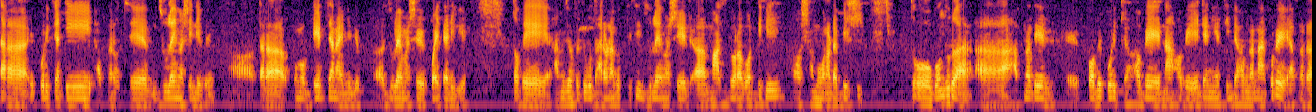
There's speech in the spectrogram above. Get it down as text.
তারা এই পরীক্ষাটি আপনার হচ্ছে জুলাই মাসে নেবে। তারা কোনো ডেট জানায়নি যে জুলাই মাসের কয় তারিখে। তবে আমি যতটুকু ধারণা করতেছি, জুলাই মাসের মাস বরাবর দিকেই হওয়ার সম্ভাবনাটা বেশি। তো বন্ধুরা আপনাদের কবে পরীক্ষা হবে, না হবে, এটা নিয়ে চিন্তা ভাবনা না করে আপনারা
